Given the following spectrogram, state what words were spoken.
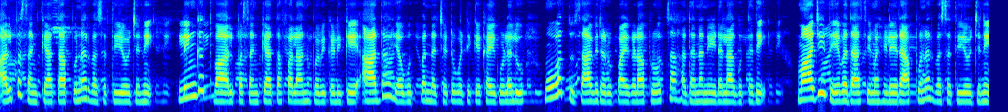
ಅಲ್ಪಸಂಖ್ಯಾತ ಪುನರ್ವಸತಿ ಯೋಜನೆ. ಲಿಂಗತ್ವ ಅಲ್ಪಸಂಖ್ಯಾತ ಫಲಾನುಭವಿಗಳಿಗೆ ಆದಾಯ ಉತ್ಪನ್ನ ಚಟುವಟಿಕೆ ಕೈಗೊಳ್ಳಲು ಮೂವತ್ತು ಸಾವಿರ ರೂಪಾಯಿಗಳ ಪ್ರೋತ್ಸಾಹ ಧನ ನೀಡಲಾಗುತ್ತದೆ. ಮಾಜಿ ದೇವದಾಸಿ ಮಹಿಳೆಯರ ಪುನರ್ವಸತಿ ಯೋಜನೆ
